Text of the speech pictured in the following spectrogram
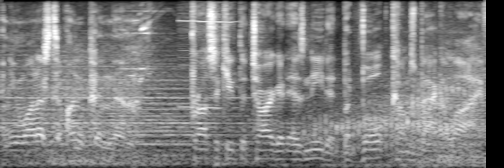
And you want us to unpin them? Prosecute the target as needed, but Volk comes back alive.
